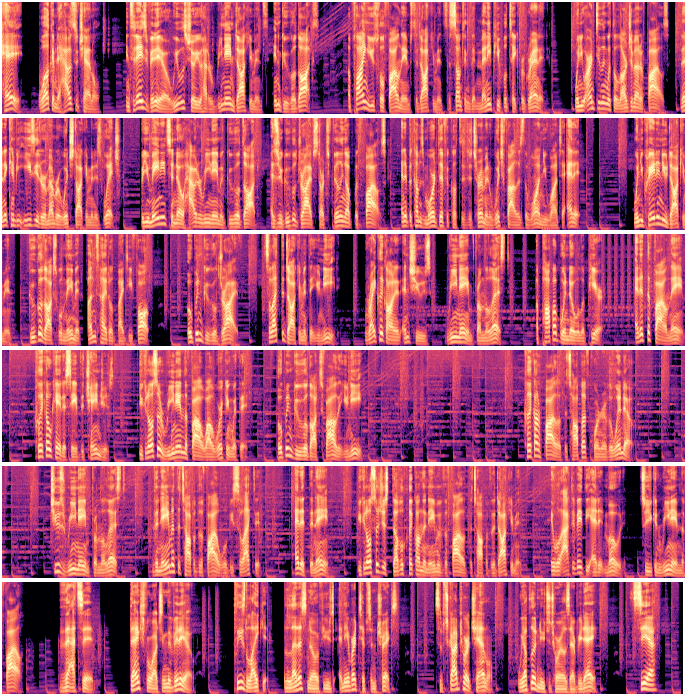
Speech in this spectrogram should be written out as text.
Hey, welcome to HOWZA Channel. In today's video, we will show you how to rename documents in Google Docs. Applying useful file names to documents is something that many people take for granted. When you aren't dealing with a large amount of files, then it can be easy to remember which document is which. But you may need to know how to rename a Google Doc as your Google Drive starts filling up with files and it becomes more difficult to determine which file is the one you want to edit. When you create a new document, Google Docs will name it Untitled by default. Open Google Drive. Select the document that you need. Right-click on it and choose Rename from the list. A pop-up window will appear. Edit the file name. Click OK to save the changes. You can also rename the file while working with it. Open Google Docs file that you need. Click on File at the top left corner of the window. Choose Rename from the list. The name at the top of the file will be selected. Edit the name. You can also just double-click on the name of the file at the top of the document. It will activate the edit mode, so you can rename the file. That's it. Thanks for watching the video. Please like it and let us know if you used any of our tips and tricks. Subscribe to our channel. We upload new tutorials every day. See ya!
